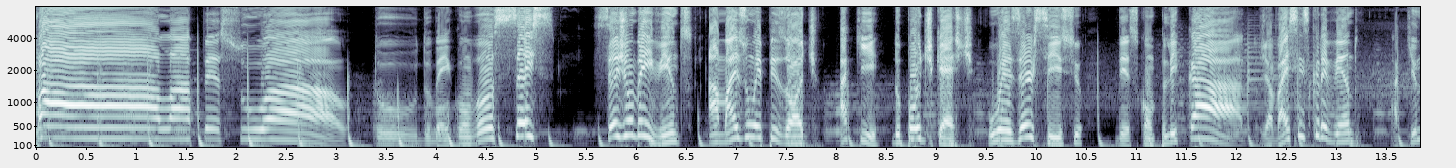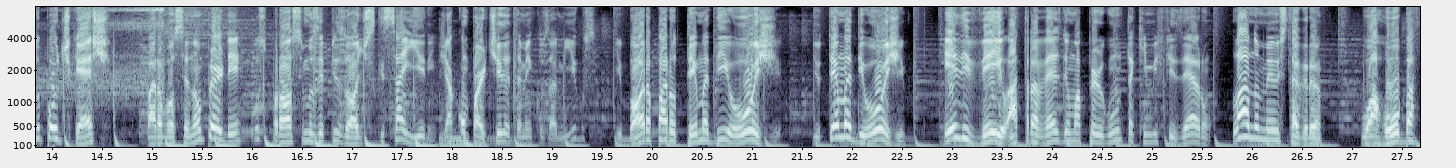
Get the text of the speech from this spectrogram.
Fala pessoal, tudo bem com vocês? Sejam bem-vindos a mais um episódio aqui do podcast O Exercício Descomplicado. Já vai se inscrevendo aqui no podcast para você não perder os próximos episódios que saírem. Já compartilha também com os amigos e bora para o tema de hoje. E o tema de hoje, ele veio através de uma pergunta que me fizeram lá no meu Instagram, o arroba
